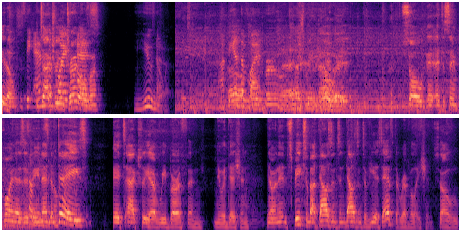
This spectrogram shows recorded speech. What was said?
you know It's the it's end of actually a turnover. as you know it. Not the end of life. As we know it. So a- at the same point as it So being end of musical. days, it's actually a rebirth and new edition. You know, and it speaks about thousands and thousands of years after Revelation. So,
